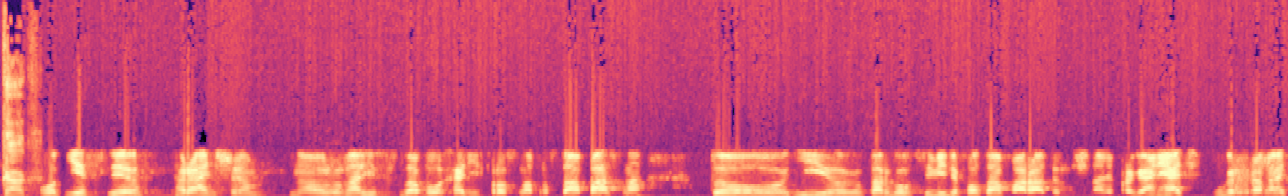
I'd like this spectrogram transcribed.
Как? Вот если раньше ну, журналистам туда было ходить просто-напросто опасно, то и торговцы, видя фотоаппараты, начинали прогонять, угрожать,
